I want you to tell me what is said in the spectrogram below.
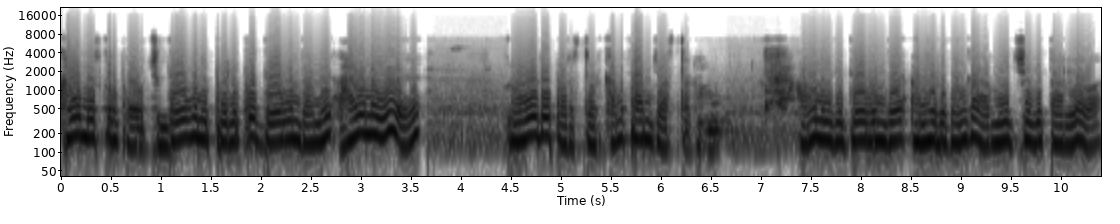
కళ్ళు మూసుకొని పోవచ్చు. దేవుని పిలుపు దేవుని దాన్ని ఆయనయే రూఢీపరుస్తాడు కన్ఫర్మ్ చేస్తాడు. అవును ఇది దేవుందే అనే విధంగా మీ జీవితాల్లో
